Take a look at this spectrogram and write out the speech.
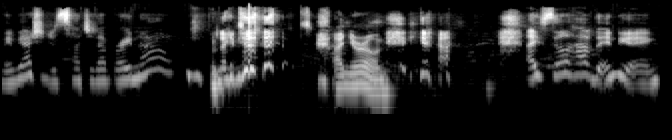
maybe I should just touch it up right now. but I didn't. On your own. yeah, I still have the India ink,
